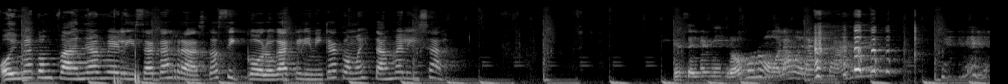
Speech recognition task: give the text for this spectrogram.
Hoy me acompaña Melisa Carrasco, psicóloga clínica. ¿Cómo estás, Melisa? Desde el micrófono, hola, buenas tardes.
